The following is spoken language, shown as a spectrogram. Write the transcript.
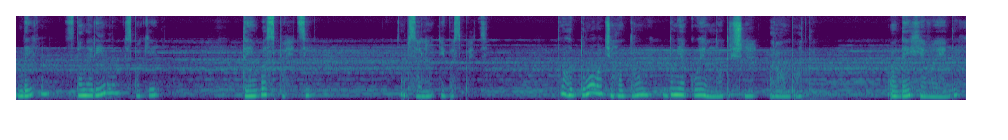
дихання стане рівним і спокійним. Ти в безпеці, абсолютній безпеці. Ти готова чи готовий до м'якої внутрішньої роботи. Вдих і видих.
